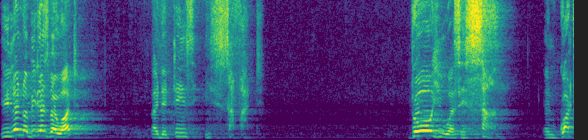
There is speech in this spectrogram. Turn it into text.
He learned obedience by what? By the things he suffered. Though he was a son, and God,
